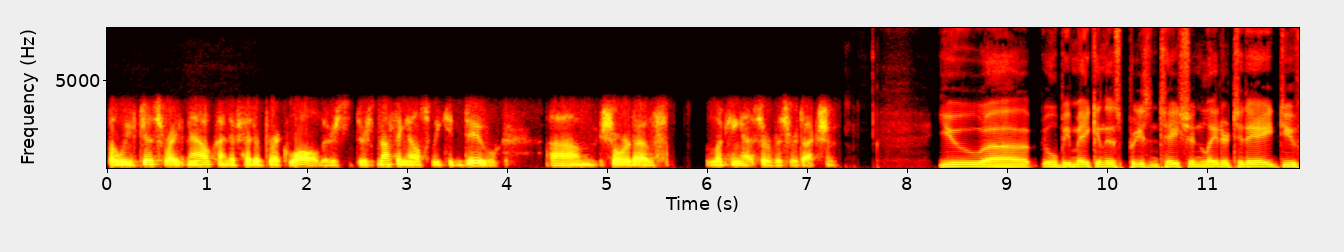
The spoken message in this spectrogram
But we've just right now kind of hit a brick wall. There's there's nothing else we can do um, short of looking at service reduction. You uh, will be making this presentation later today. Do you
